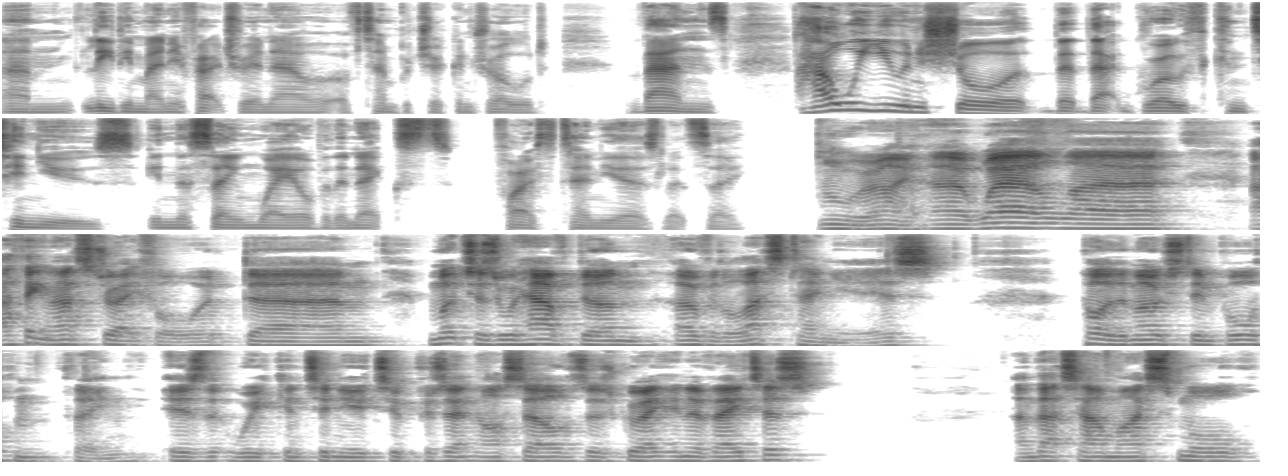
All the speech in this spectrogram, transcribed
um, leading manufacturer now of temperature controlled vans. How will you ensure that that growth continues in the same way over the next five to ten years, let's say? All right. Uh, well, uh, I think that's straightforward. Um, much as we have done over the last ten years, probably the most important thing is that we continue to present ourselves as great innovators, and that's how my small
